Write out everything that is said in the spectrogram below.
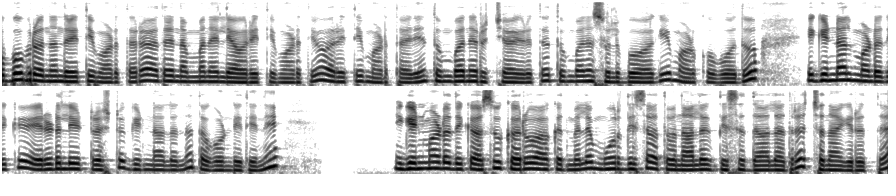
ಒಬ್ಬೊಬ್ಬರು ಒಂದೊಂದು ರೀತಿ ಮಾಡ್ತಾರೆ, ಆದರೆ ನಮ್ಮ ಮನೇಲಿ ಯಾವ ರೀತಿ ಮಾಡ್ತೀವೋ ಆ ರೀತಿ ಮಾಡ್ತಾಯಿದ್ದೀನಿ ತುಂಬಾ ರುಚಿಯಾಗಿರುತ್ತೆ ತುಂಬಾ ಸುಲಭವಾಗಿ ಮಾಡ್ಕೋಬೋದು. ಈ ಗಿಣ್ಣಾಲು ಮಾಡೋದಕ್ಕೆ ಎರಡು ಲೀಟ್ರಷ್ಟು ಗಿಣ್ಣಾಲನ್ನು ತೊಗೊಂಡಿದ್ದೀನಿ. ಈ ಗಿಣ್ಣು ಮಾಡೋದಕ್ಕೆ ಹಸು ಕರು ಹಾಕಿದ್ಮೇಲೆ ಮೂರು ದಿವಸ ಅಥವಾ ನಾಲ್ಕು ದಿವಸದ ಹಾಲಾದರೆ ಚೆನ್ನಾಗಿರುತ್ತೆ.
